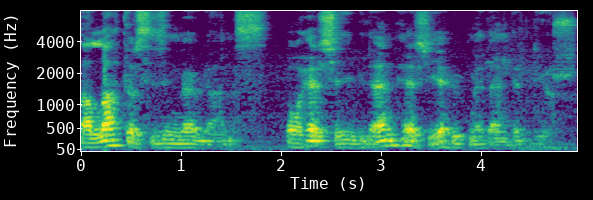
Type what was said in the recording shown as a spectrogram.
Allah'tır sizin Mevlanız. O her şeyi bilen, her şeye hükmedendir diyor.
